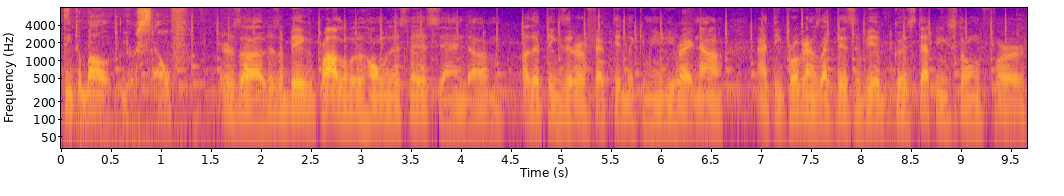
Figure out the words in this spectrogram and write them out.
think about yourself. There's a, there's a big problem with homelessness and um, other things that are affecting the community right now. I think programs like this would be a good stepping stone for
